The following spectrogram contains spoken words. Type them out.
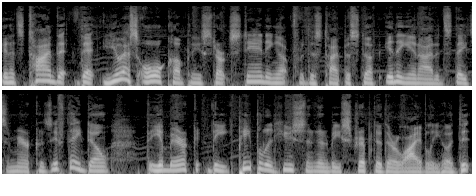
and it's time that, that U.S. oil companies start standing up for this type of stuff in the United States of America. Because if they don't, the American, the people in Houston are going to be stripped of their livelihood. The,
